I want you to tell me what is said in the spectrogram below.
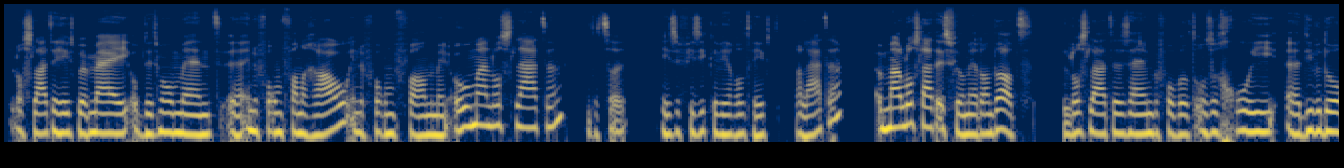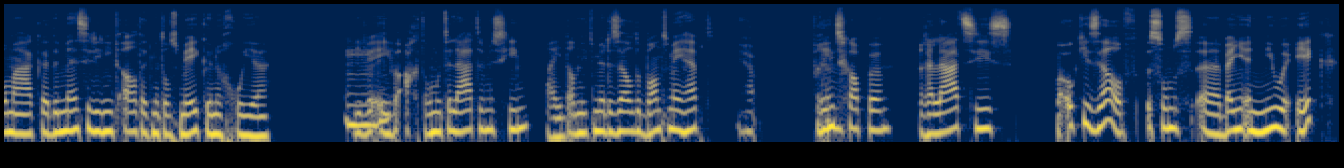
Loslaten heeft bij mij op dit moment uh, in de vorm van rouw, in de vorm van mijn oma loslaten. Dat ze deze fysieke wereld heeft verlaten. Maar loslaten is veel meer dan dat. Loslaten zijn bijvoorbeeld onze groei uh, die we doormaken. De mensen die niet altijd met ons mee kunnen groeien. Mm. Die we even achter moeten laten misschien. Waar je dan niet meer dezelfde band mee hebt. Ja. Vriendschappen, relaties. Maar ook jezelf. Soms uh, ben je een nieuwe ik.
